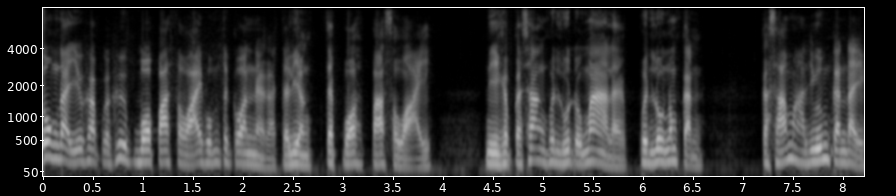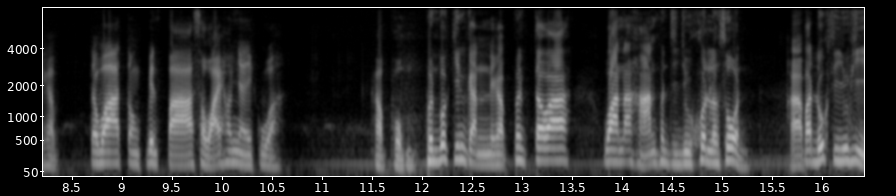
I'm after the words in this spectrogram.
ลงได้อยู่ครับ ก็คือบ่อปลาสวายผมแต่ก่อนเนี่ยก็จะเลี้ยงแต่บ่อปลาสวายนี่ครับกระช่างเพิ่นรุดออกมาแหละเพิ่นลงน้ำกันก็สามารถอยู่ร่วมกันได้ครับ แต่ว่าต้องเป็นปลาสวายเฮาใหญ่กว่าครับผมเพิ่นบ่กินกันนะครับเพิ่นแต่ว่าวานอาหารเพิ่นสิอยู่คนละโซนครับปลาดุกสิอยู่พี่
